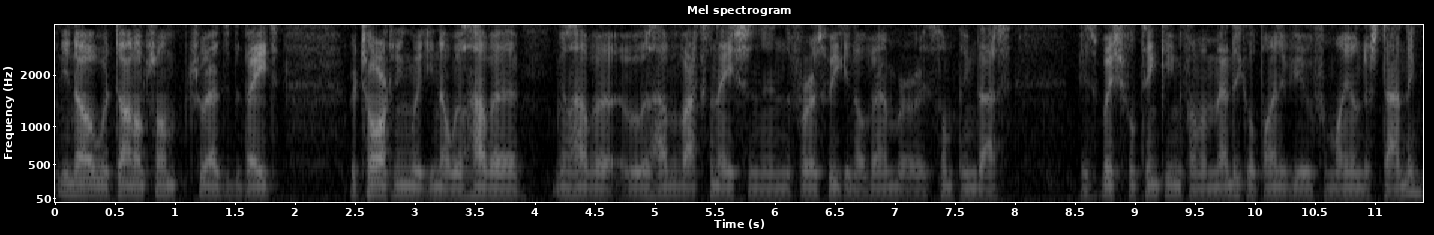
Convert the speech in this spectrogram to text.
you know, with Donald Trump throughout the debate retorting with, you know, we'll have a we'll have a we'll have a vaccination in the first week of November is something that is wishful thinking from a medical point of view, from my understanding.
